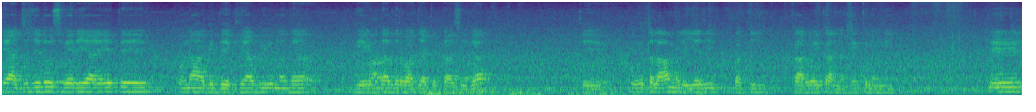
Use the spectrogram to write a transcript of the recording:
ਤੇ ਅੱਜ ਜਦੋਂ ਸਵੇਰੇ ਆਏ ਤੇ ਉਹਨਾਂ ਆ ਕੇ ਦੇਖਿਆ ਵੀ ਉਹਨਾਂ ਦਾ ਗੇਟ ਦਾ ਦਰਵਾਜ਼ਾ ਟੁੱਟਾ ਸੀਗਾ ਤੇ ਉਹ ਇਤਲਾਹ ਮਿਲੀ ਆ ਜੀ ਬਾਕੀ ਕਾਰਵਾਈ ਕਰਨ ਲੱਗੇ ਕਾਨੂੰਨੀ। ਤੇ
